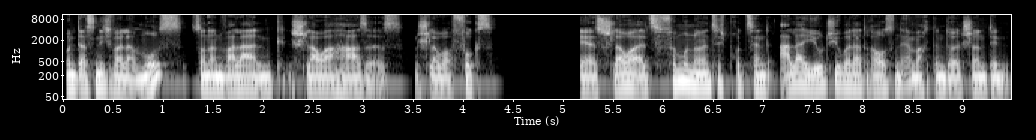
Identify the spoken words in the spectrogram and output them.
Und das nicht, weil er muss, sondern weil er ein schlauer Hase ist, ein schlauer Fuchs. Er ist schlauer als 95% aller YouTuber da draußen. Er macht in Deutschland den,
